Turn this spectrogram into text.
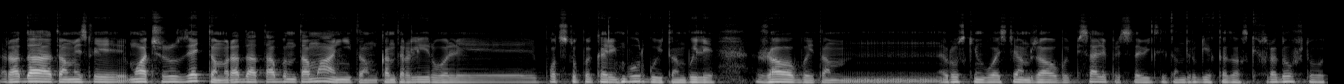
Рода, там, если младший взять, там, рода Табантама, они там контролировали подступы к Оренбургу, и там были жалобы, там, русским властям жалобы писали представители там других казахских родов, что вот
